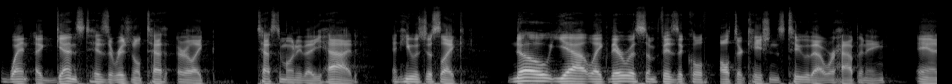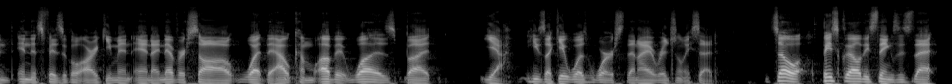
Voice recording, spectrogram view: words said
went against his original te- or like testimony that he had, and he was just like, no, yeah, like there was some physical altercations too that were happening, and in this physical argument, and I never saw what the outcome of it was, but yeah, he's like it was worse than I originally said. So basically, all these things is that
